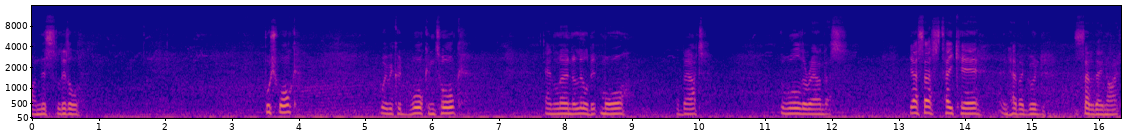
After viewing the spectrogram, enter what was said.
on this little bushwalk where we could walk and talk and learn a little bit more about the world around us. Yes, us, take care and have a good Saturday night.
